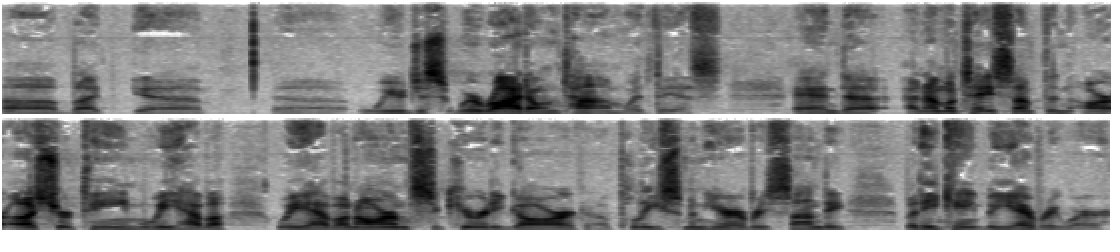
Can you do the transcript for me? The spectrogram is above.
Uh, but uh, uh, we're just we're right on time with this. And uh, and I'm going to tell you something. Our usher team, we have a we have an armed security guard, a policeman here every Sunday, but he can't be everywhere.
